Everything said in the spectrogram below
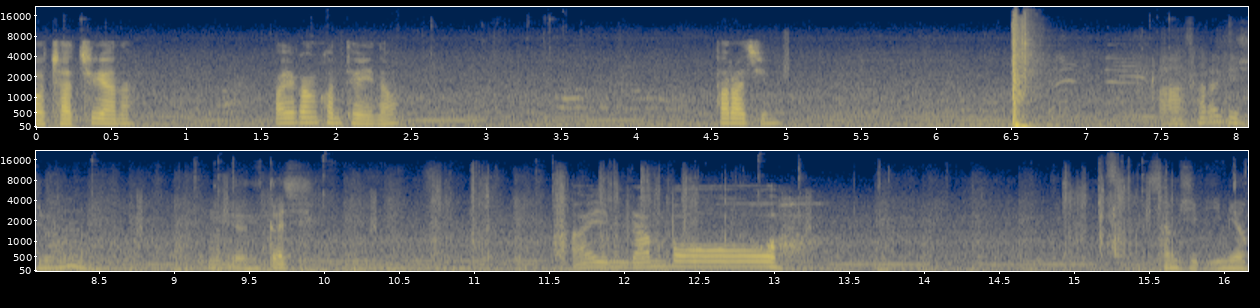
어 좌측에 하나. 빨간 컨테이너. 사라짐. 아 살아계시는구나. 음, 여기까지. 아임 람보 32명.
